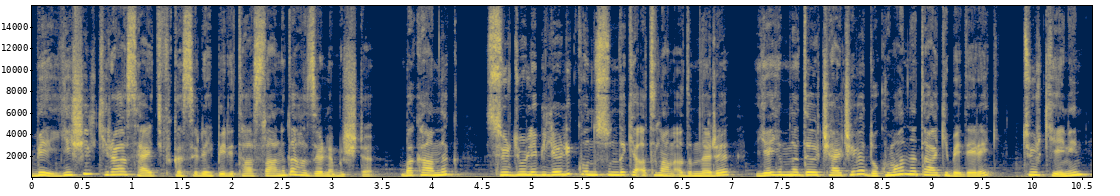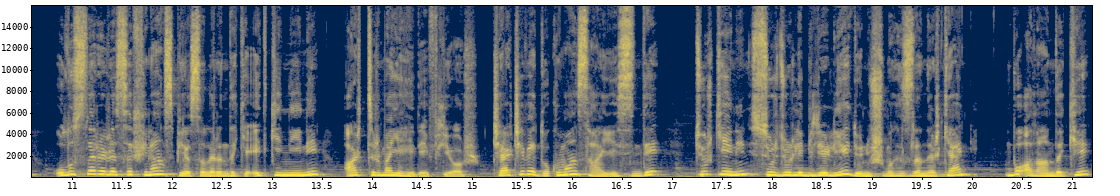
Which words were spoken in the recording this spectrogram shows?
ve yeşil kira sertifikası rehberi taslağını da hazırlamıştı. Bakanlık sürdürülebilirlik konusundaki atılan adımları yayımladığı çerçeve dokümanla takip ederek Türkiye'nin uluslararası finans piyasalarındaki etkinliğini arttırmayı hedefliyor. Çerçeve doküman sayesinde Türkiye'nin sürdürülebilirliğe dönüşümü hızlanırken bu alandaki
